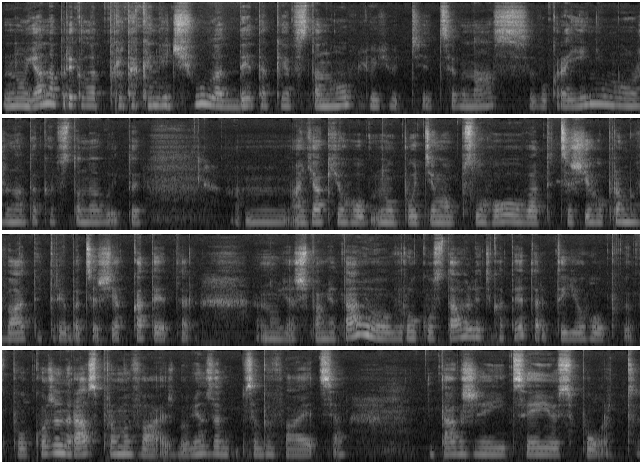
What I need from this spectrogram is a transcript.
ну, я, наприклад, про таке не чула, де таке встановлюють. Це в нас в Україні можна таке встановити. А як його ну, потім обслуговувати? Це ж його промивати треба, це ж як катетер. Ну, я ж пам'ятаю, в руку ставлять катетер, ти його кожен раз промиваєш, бо він забивається. Так же і цей ось порт. Е,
